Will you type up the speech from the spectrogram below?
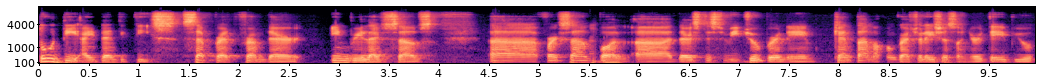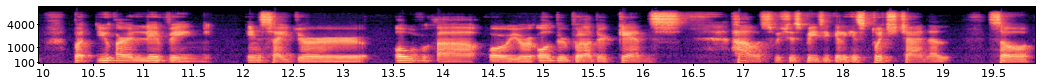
2D identities separate from their in real life selves. Uh, for example, uh, there's this VTuber named Kentama. Congratulations on your debut, but you are living inside your uh, or your older brother Ken's house, which is basically his Twitch channel. So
